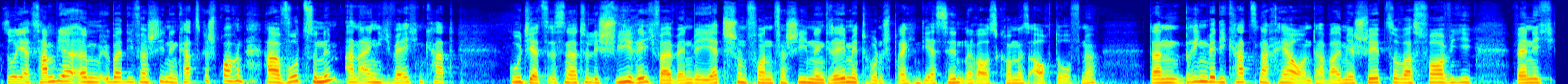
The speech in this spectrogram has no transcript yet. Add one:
So, jetzt haben wir ähm, über die verschiedenen Cuts gesprochen, aber wozu nimmt man eigentlich welchen Cut? Gut, jetzt ist natürlich schwierig, weil wenn wir jetzt schon von verschiedenen Grillmethoden sprechen, die erst hinten rauskommen, ist auch doof, ne? Dann bringen wir die Cuts nachher unter, weil mir schwebt sowas vor wie, wenn ich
